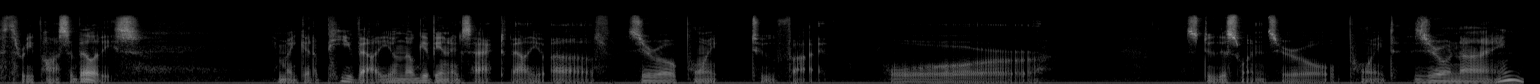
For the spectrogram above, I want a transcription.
three possibilities. You might get a p-value, and they'll give you an exact value of 0.25. Or let's do this one, 0.09.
